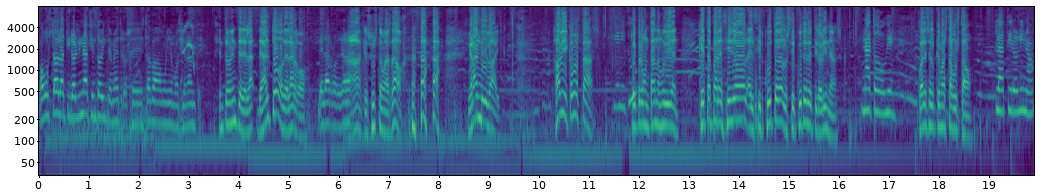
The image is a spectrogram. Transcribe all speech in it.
me ha gustado la tirolina a 120 metros, que estaba muy emocionante. 120 de, la- de alto o de largo? De largo, de largo. Ah, qué susto me has dado. grande Ibai. Javi, ¿cómo estás? Bien, ¿y tú? Estoy preguntando muy bien. ¿Qué te ha parecido el circuito, los circuitos de tirolinas? Nada, todo bien. ¿Cuál es el que más te ha gustado? La tirolina,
